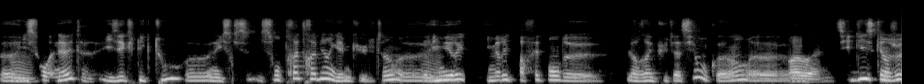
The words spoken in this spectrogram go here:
Ils sont honnêtes, ils expliquent tout. Ils sont, très très bien, Gamecult. Hein. Mm. Ils, méritent, ils méritent parfaitement de, leur réputation. Quoi, hein. euh, S'ils disent qu'un jeu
